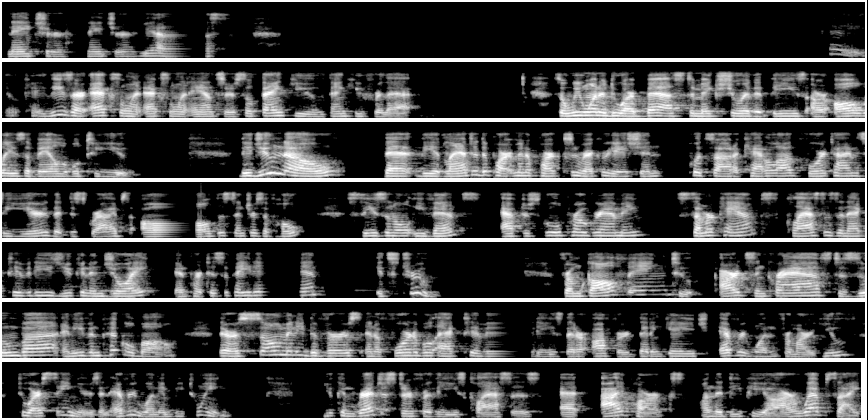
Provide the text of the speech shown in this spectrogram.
Nature, nature, yes. Okay, okay. These are excellent, excellent answers. So thank you, thank you for that. So we want to do our best to make sure that these are always available to you. Did you know that the Atlanta Department of Parks and Recreation puts out a catalog four times a year that describes all, all the centers of hope, seasonal events, after school programming, summer camps, classes and activities you can enjoy and participate in. It's true. From golfing to arts and crafts to Zumba and even pickleball, there are so many diverse and affordable activities that are offered that engage everyone from our youth to our seniors and everyone in between. You can register for these classes at iParks on the DPR website.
